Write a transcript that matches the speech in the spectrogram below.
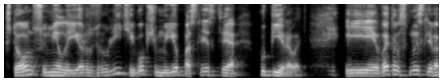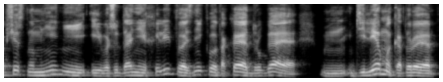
что он сумел ее разрулить и, в общем, ее последствия купировать. И в этом смысле в общественном мнении и в ожиданиях элит возникла такая другая дилемма, которая э,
